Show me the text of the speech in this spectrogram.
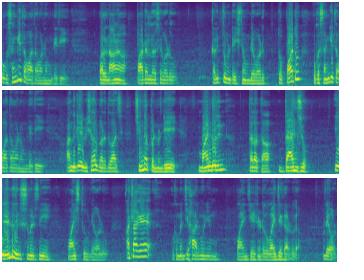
ఒక సంగీత వాతావరణం ఉండేది. వాళ్ళ నాన్న పాటలు రాసేవాడు కవిత్వం అంటే ఇష్టం ఉండేవాడుతో పాటు ఒక సంగీత వాతావరణం ఉండేది. అందుకే విశాల్ భరద్వాజ్ చిన్నప్పటి నుండి మాండోలిన్ తర్వాత బ్యాంజో ఈ రెండు ఇన్స్ట్రుమెంట్స్ని వాయిస్తూ ఉండేవాడు. అట్లాగే ఒక మంచి హార్మోనియం వాయించేటువంటి వైద్యకారుడుగా వాయిద్యకారుడుగా ఉండేవాడు.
